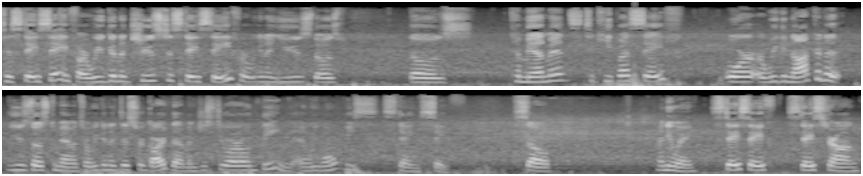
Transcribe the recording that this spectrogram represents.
to stay safe. Are we going to choose to stay safe? Are we going to use those those commandments to keep us safe? Or are we not going to use those commandments? Are we going to disregard them and just do our own thing and we won't be staying safe? So, anyway, stay safe, stay strong.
